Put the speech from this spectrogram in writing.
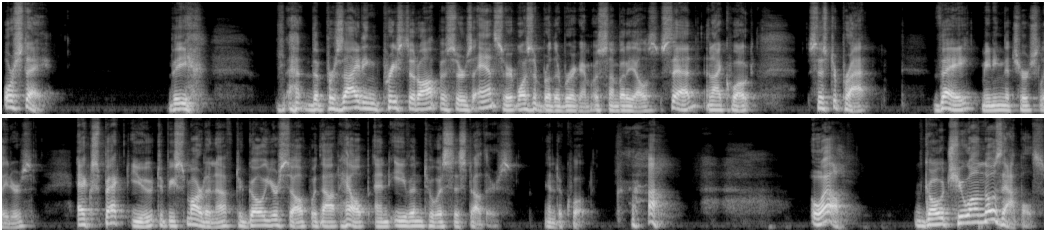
or stay. The, the presiding priesthood officer's answer, it wasn't Brother Brigham, it was somebody else, said, and I quote, Sister Pratt, they, meaning the church leaders, expect you to be smart enough to go yourself without help and even to assist others. End of quote. well, go chew on those apples.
